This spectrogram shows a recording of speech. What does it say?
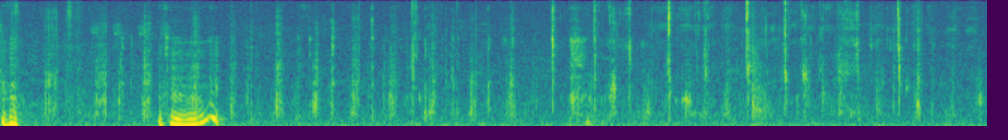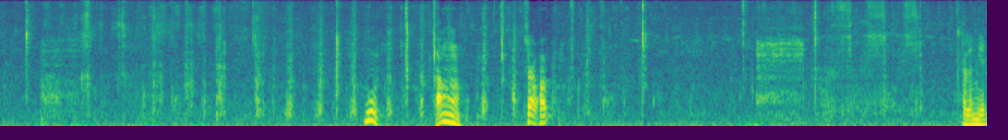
อื้อหื ออื้อหืออู้ตังแซ่บครับ กระเมียด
